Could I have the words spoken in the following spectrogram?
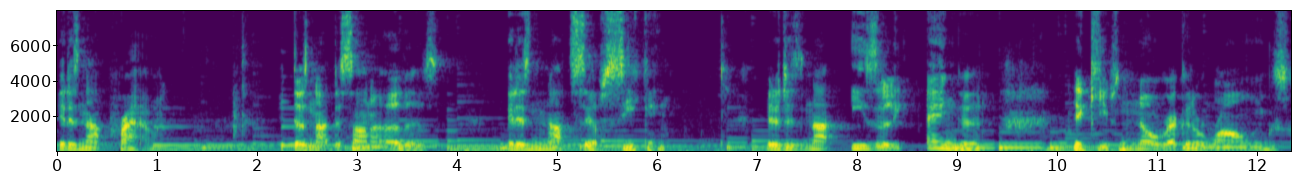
It is not proud. It does not dishonor others. It is not self seeking. It is not easily angered. It keeps no record of wrongs.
